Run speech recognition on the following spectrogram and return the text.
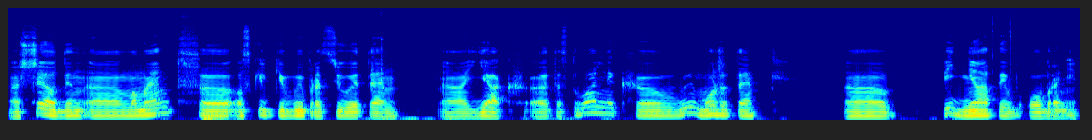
А Ще один е, момент, е, оскільки ви працюєте е, як е, тестувальник, е, ви можете е, підняти в обрані.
